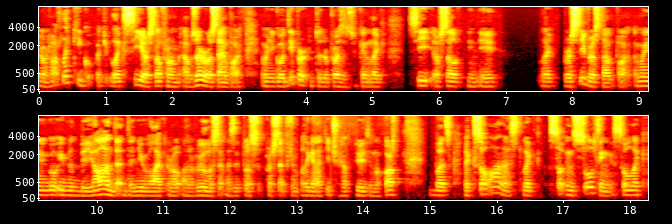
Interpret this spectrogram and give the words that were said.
you're not like ego, but you like see yourself from observer standpoint. And when you go deeper into the presence, you can like see yourself in a like receiver standpoint. And when you go even beyond that, then you like unreal yourself as a perception. But again, I teach you how to do it in my course. But like so honest, like so insulting, so like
